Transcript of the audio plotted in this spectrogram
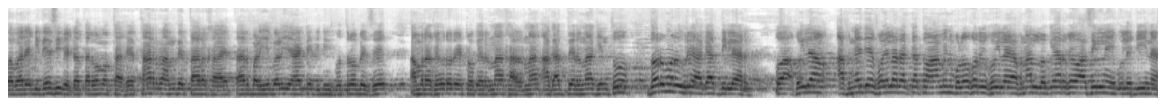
বাবারে বিদেশি বেটা তার অন্য থাকে তার রান্ধে তার খায় তার বাড়িয়ে বাড়িয়ে হাটে জিনিসপত্র বেছে আমরা খেউরে ঠগের না খার না আঘাত দের না কিন্তু ধর্মের উপরে আঘাত দিলে আর ও কইলাম আপনি যে ফয়লা রাখা তো আমিন বড় করে কইলাই আপনার লগে আর কেউ আসিল নেই বলে জি না।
